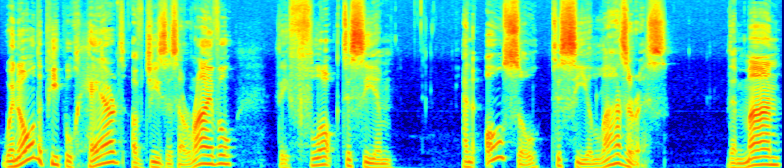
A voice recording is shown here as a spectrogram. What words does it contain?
When all the people heard of Jesus' arrival, they flocked to see him, and also to see Lazarus, the man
